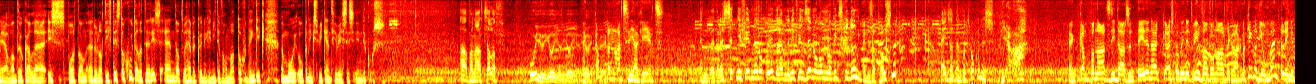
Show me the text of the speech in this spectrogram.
Ja, want ook al uh, is sport dan relatief. Het is toch goed dat het er is en dat we hebben kunnen genieten van wat toch, denk ik, een mooi openingsweekend geweest is in de koers. Ah, Van Aert zelf. Oei, oei, oei, oei, oei. En Kampenaerts reageert. En bij de rest zit niet veel meer op. Hè. Daar hebben we niet veel zin om nog iets te doen. En is dat Housler? Hij dat hij betrokken is. Ja. En Kampenaerts die daar zijn tenen uitkuist om in het wiel van Van Aert te geraken. Maar kijk naar die omwentelingen.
